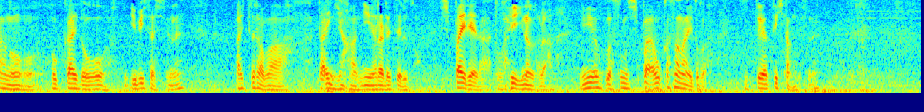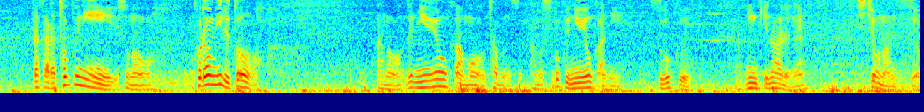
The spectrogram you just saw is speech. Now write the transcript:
あの北海道を指さしてねあいつらは第2波にやられてると失敗例だとか言いながらニューヨークはその失敗を犯さないとかずっとやってきたんですね。だから特にそのこれを見るとあのでニューヨーカーも多分あのすごくニューヨーカーにすごく人気のあるね市長なんですよ。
